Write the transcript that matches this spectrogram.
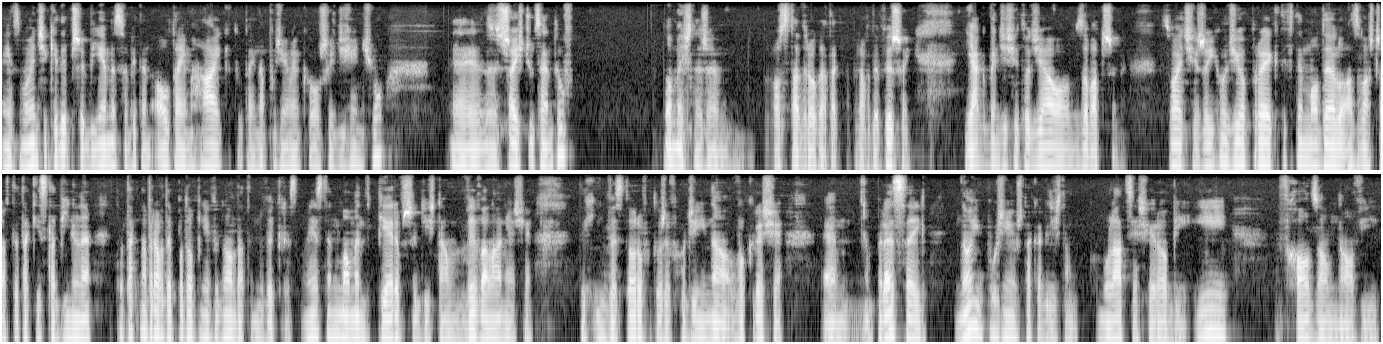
Więc w momencie, kiedy przebijemy sobie ten all-time high tutaj na poziomie około 60, e, 6 centów, to myślę, że prosta droga tak naprawdę wyżej. Jak będzie się to działo, zobaczymy. Słuchajcie, jeżeli chodzi o projekty w tym modelu, a zwłaszcza w te takie stabilne, to tak naprawdę podobnie wygląda ten wykres. No jest ten moment pierwszy gdzieś tam wywalania się tych inwestorów, którzy wchodzili na, w okresie pre-sale, no i później już taka gdzieś tam kumulacja się robi i wchodzą nowi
